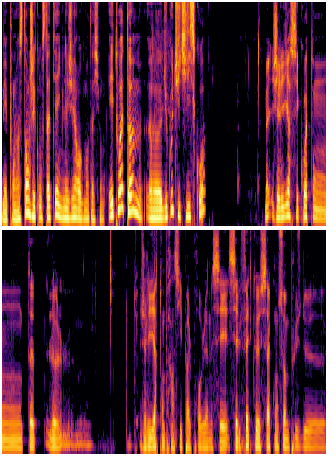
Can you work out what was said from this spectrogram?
Mais pour l'instant, j'ai constaté une légère augmentation. Et toi, Tom, euh, du coup, tu utilises quoi? Mais J'allais dire, c'est quoi ton. ta- le- le- J'allais dire ton principal problème, c'est le fait que ça consomme plus de,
